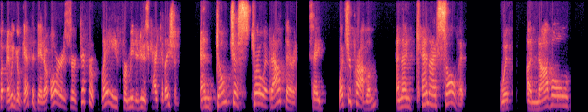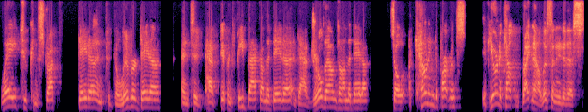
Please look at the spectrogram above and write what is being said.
but maybe we can go get the data. Or is there a different way for me to do this calculation? And don't just throw it out there say, what's your problem? And then can I solve it with a novel way to construct data and to deliver data and to have different feedback on the data and to have drill downs on the data? So, accounting departments, if you're an accountant right now listening to this,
